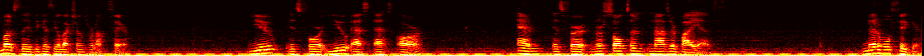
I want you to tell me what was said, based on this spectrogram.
mostly because the elections were not fair. U is for USSR. N is for Nursultan Nazarbayev. Notable figure.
